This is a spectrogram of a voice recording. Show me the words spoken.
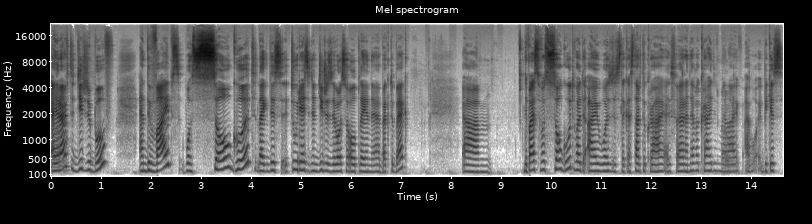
I arrived to dj booth and the vibes was so good. Like this two resident djs they were also all playing uh, back to back um the vibes was so good but i was just like i started to cry. I swear i never cried in my oh. life. I, because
